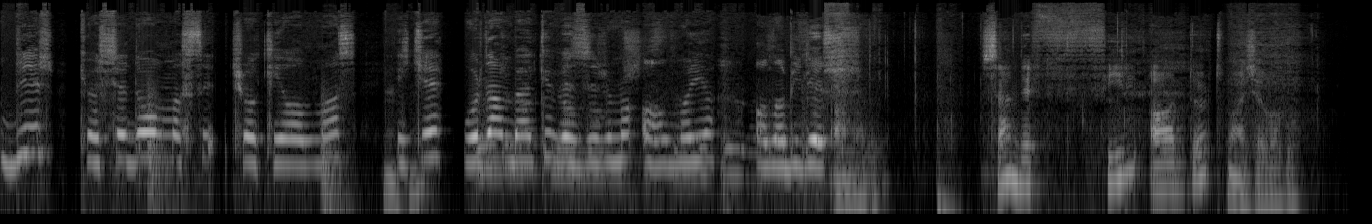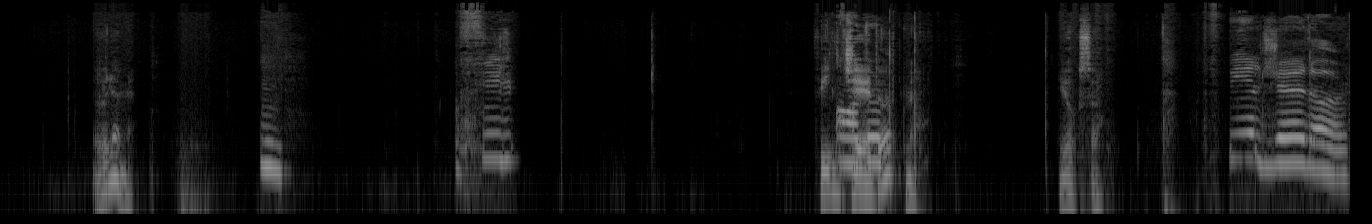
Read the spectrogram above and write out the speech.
Bir köşede olması çok iyi olmaz. İki buradan belki vezirimi almayı alabilir. Anladım. Sen de fil A4 mü acaba bu? Öyle mi? Fil Fil A4. C4 mü? Yoksa? fil C4.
